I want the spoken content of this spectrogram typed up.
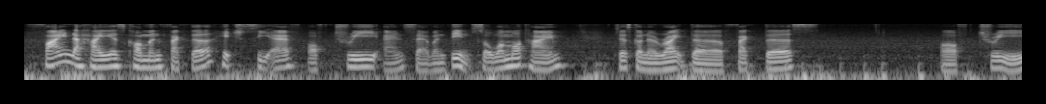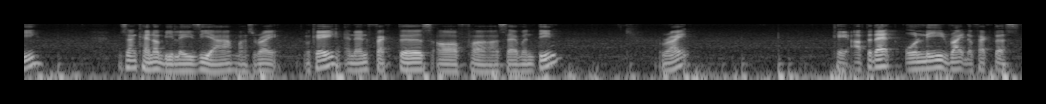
find the highest common factor HCF of 3 and 17 so one more time just gonna write the factors of 3 this one cannot be lazy ah must write okay and then factors of uh, 17 right okay after that only write the factors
